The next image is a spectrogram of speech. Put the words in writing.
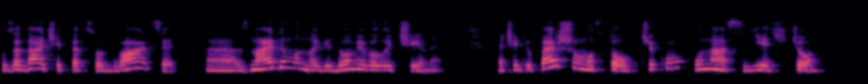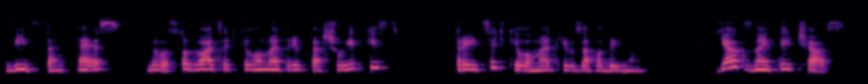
у задачі 520 е, знайдемо невідомі величини. Значить, у першому стовпчику у нас є що? Відстань S 120 км та швидкість 30 км за годину. Як знайти час?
